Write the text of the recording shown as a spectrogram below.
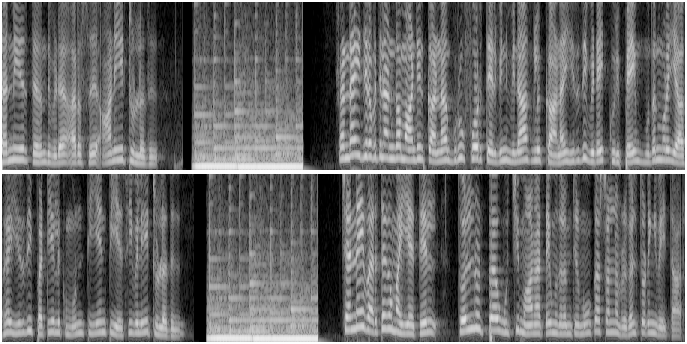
தண்ணீர் திறந்துவிட அரசு ஆணையிட்டுள்ளது. ரெண்டாயிரத்தி இருபத்தி நான்காம் ஆண்டிற்கான குரூப் ஃபோர் தேர்வின் வினாக்களுக்கான இறுதி விடை குறிப்பை முதன்முறையாக இறுதி பட்டியலுக்கு முன் டிஎன்பிஎஸ்சி வெளியிட்டுள்ளது. சென்னை வர்த்தக மையத்தில் தொழில்நுட்ப உச்சி மாநாட்டை முதலமைச்சர் மு க ஸ்டாலின் அவர்கள் தொடங்கி வைத்தார்.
